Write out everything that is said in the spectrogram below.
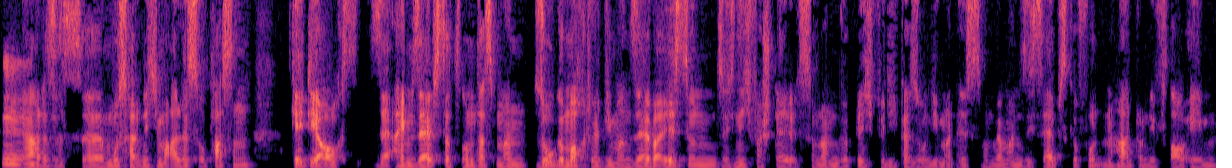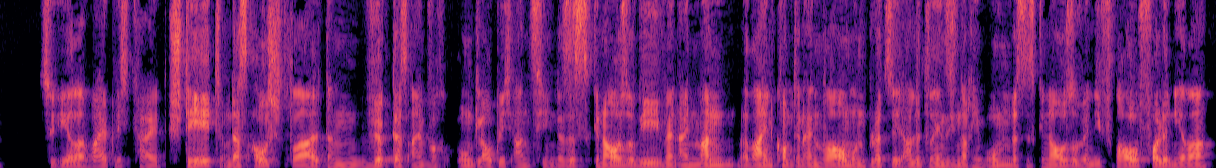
Mhm. Ja, das ist, äh, muss halt nicht immer alles so passen. Geht ja auch einem selbst darum, dass man so gemocht wird, wie man selber ist und sich nicht verstellt, sondern wirklich für die Person, die man ist. Und wenn man sich selbst gefunden hat und die Frau eben zu ihrer Weiblichkeit steht und das ausstrahlt, dann wirkt das einfach unglaublich anziehend. Das ist genauso wie wenn ein Mann reinkommt in einen Raum und plötzlich alle drehen sich nach ihm um. Das ist genauso, wenn die Frau voll in ihrer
